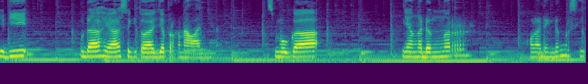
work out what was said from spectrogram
Jadi udah ya segitu aja perkenalannya semoga yang ngedenger kalau ada yang denger sih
